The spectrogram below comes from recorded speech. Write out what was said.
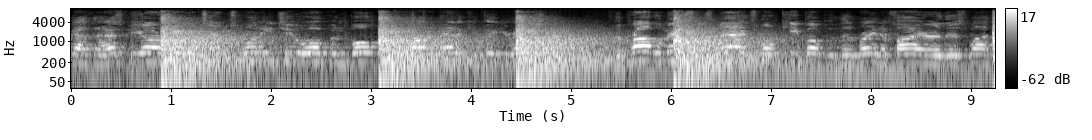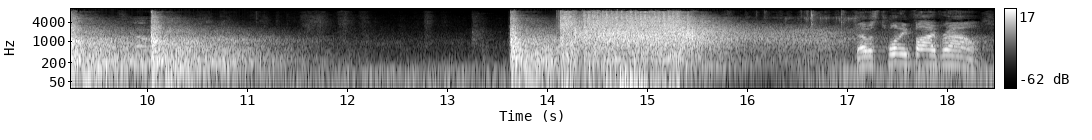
Got the SBR 22 open bolt automatic configuration. The problem is these mags won't keep up with the rate of fire of this weapon. That was 25 rounds.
